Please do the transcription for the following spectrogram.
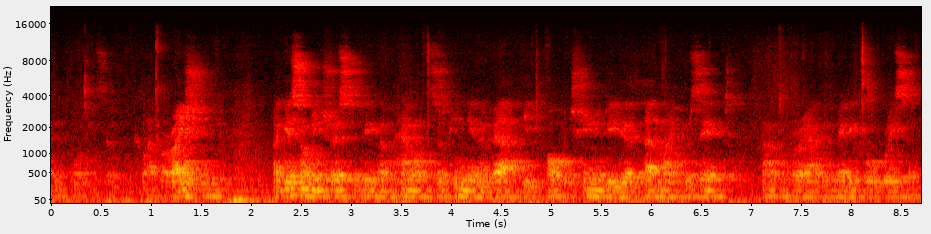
importance of collaboration. I guess I'm interested in the panel's opinion about the opportunity that that may present um, around medical research.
